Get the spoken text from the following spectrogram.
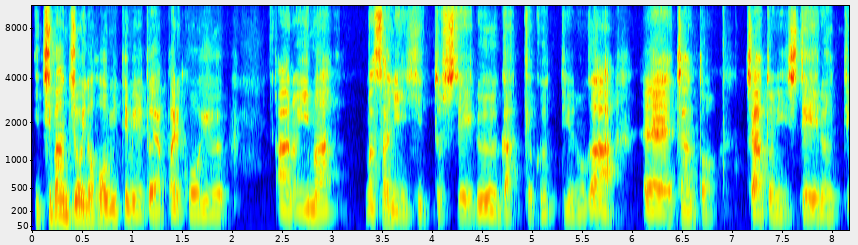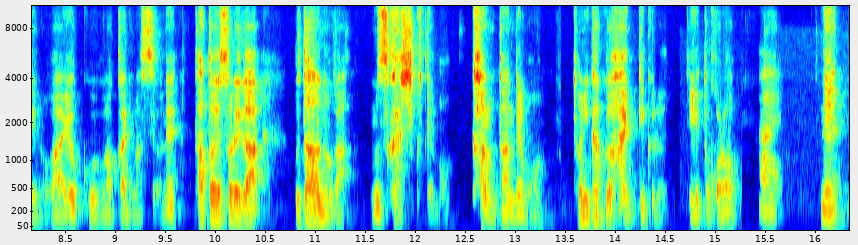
一番上位の方を見てみるとやっぱりこういうあの今まさにヒットしている楽曲っていうのが、えーちゃんとチャートにしているっていうのがよくわかりますよね。たとえそれが歌うのが難しくても簡単でもとにかく入ってくるっていうところう。はい。ね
